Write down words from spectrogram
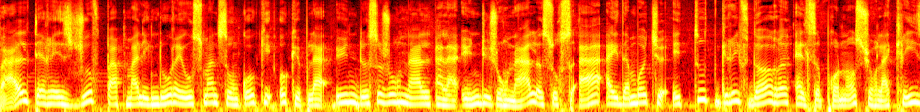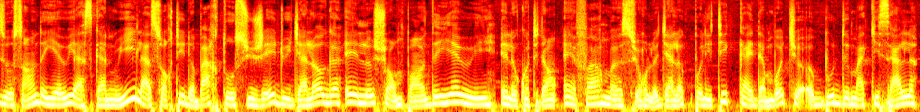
Igno, Thérèse Diouf, Pape Malik et Ousmane Sonko qui occupent la une de ce journal. À la une du journal, source A, Aïda est toute griffe d'or. Elle se prononce sur la crise au sein de Yehui Askanui, la sortie de Barth au sujet du dialogue et le champagne de Yehui. Et le quotidien informe sur le dialogue politique Aïda bout de Macky Sall.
